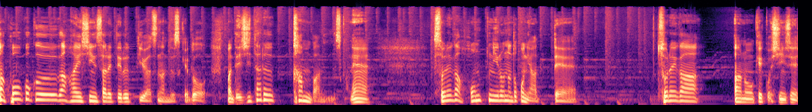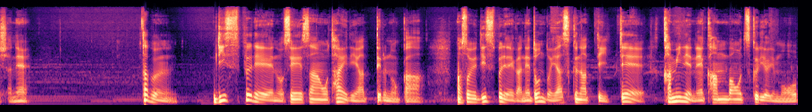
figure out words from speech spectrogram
まあ、広告が配信されてるっていうやつなんですけど、まあ、デジタル看板ですかねそれが本当にいろんなとこにあってそれがあの結構新鮮でしたね。多分ディスプレイの生産をタイでやってるのか、まあ、そういうディスプレイがねどんどん安くなっていって紙でね看板を作るよりも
